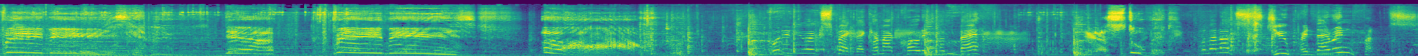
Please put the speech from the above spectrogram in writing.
Babies! They're babies! What did you expect? They come out quoting Macbeth? They're stupid! Well, they're not stupid, they're infants.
